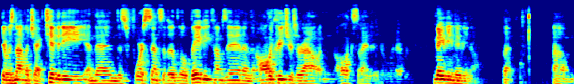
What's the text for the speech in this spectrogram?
There was not much activity, and then this force-sensitive little baby comes in, and then all the creatures are out and all excited or whatever. Maybe, maybe not. But um,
